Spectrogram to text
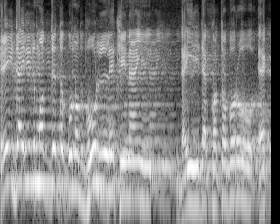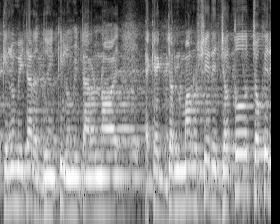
এই ডায়েরির মধ্যে তো কোনো ভুল লেখি নাই। ডায়েরিটা কত বড়? এক কিলোমিটার, দুই কিলোমিটার নয়। এক একজন মানুষের যত চোখের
